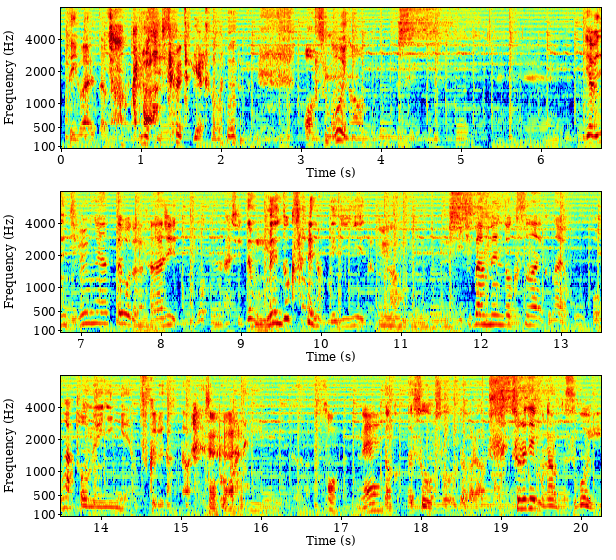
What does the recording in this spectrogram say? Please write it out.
って言われたから無視しといたけどあすごいなと思っていや別に自分がやったことが正しいとも思ってないしでもうん面倒くさいの目に見えたかうんら、一番面倒くさくない方法が透明人間を作るだったわけです。よ 僕はね。そうなんですね。なんかそうそう。だからそれでもなんかすごい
